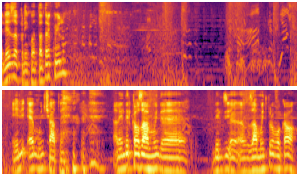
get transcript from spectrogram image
Beleza? Por enquanto tá tranquilo. Ele é muito chato, Além dele causar muito... É, dele é, usar muito provocar, ó.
